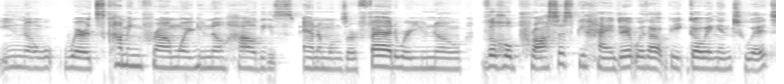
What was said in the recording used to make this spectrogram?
you know where it's coming from where you know how these animals are fed where you know the whole process behind it without be going into it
